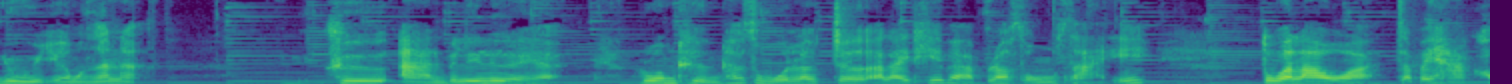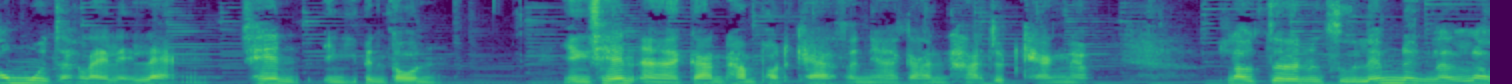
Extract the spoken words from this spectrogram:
อยู่อย่างนั้นอะคืออ่านไปเรื่อยๆอะรวมถึงถ้าสมมุติเราเจออะไรที่แบบเราสงสัย ตัวเราอะจะไปหาข้อมูลจากหลาย ๆ แหล่ง เช่น อย่างนี้เป็นต้น อย่างเช่นการทำพอดแคสต์อันนี้การหาจุดแข็งเนี่ยเราเจอหนังสือเล่มหนึ่งแล้วเรา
